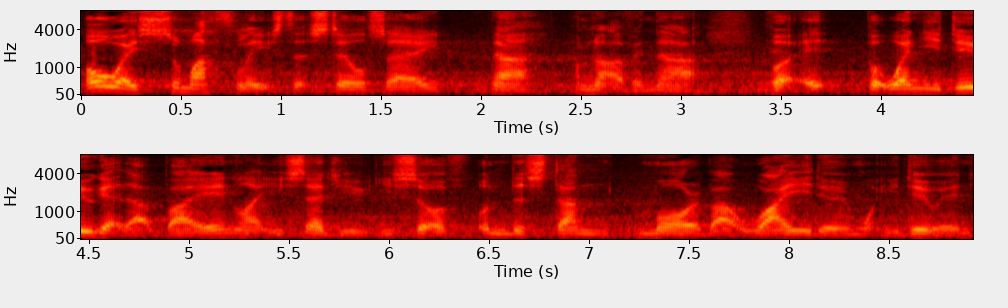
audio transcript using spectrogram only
always some athletes that still say, "Nah, I'm not having that." But it, but when you do get that buy-in, like you said, you, you sort of understand more about why you're doing what you're doing.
